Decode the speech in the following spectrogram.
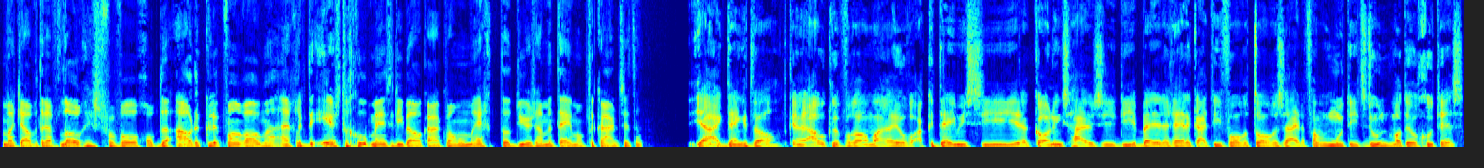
wat jou betreft, logisch vervolg op de oude Club van Rome? Eigenlijk de eerste groep mensen die bij elkaar kwamen om echt dat duurzame thema op de kaart te zetten? Ja, ik denk het wel. In de oude Club van Rome waren heel veel academici, uh, koningshuizen... die bij de redelijk uit die voren toren zeiden van we moeten iets doen, wat heel goed is.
